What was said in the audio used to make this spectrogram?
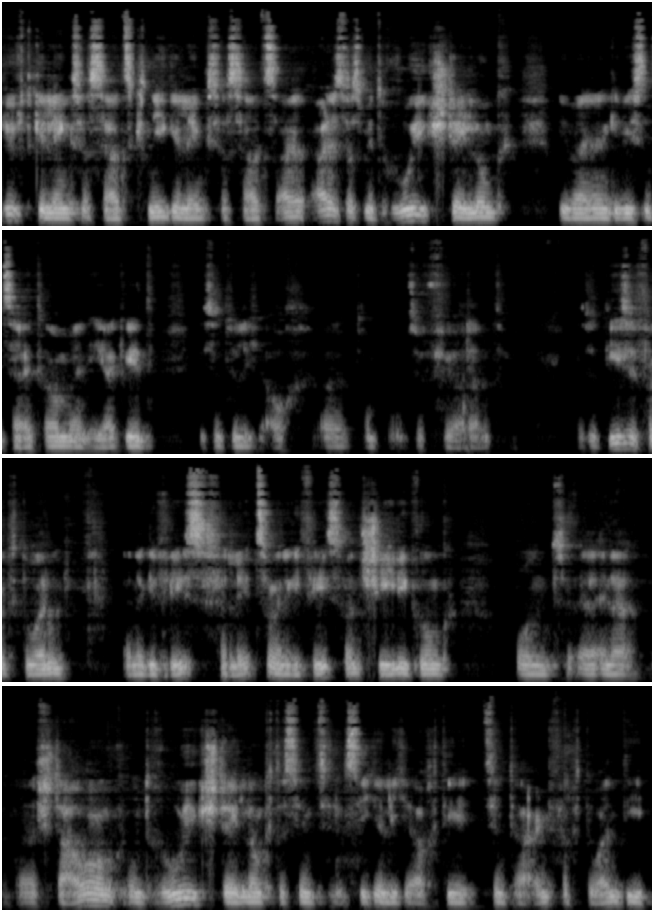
Hüftgelenksersatz, Kniegelenksersatz, alles was mit Ruhigstellung über einen gewissen Zeitraum einhergeht, ist natürlich auch äh, Thrombose fördernd. Also diese Faktoren einer Gefäßverletzung, einer Gefäßwandschädigung und äh, einer Stauung und Ruhigstellung, das sind sicherlich auch die zentralen Faktoren, die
